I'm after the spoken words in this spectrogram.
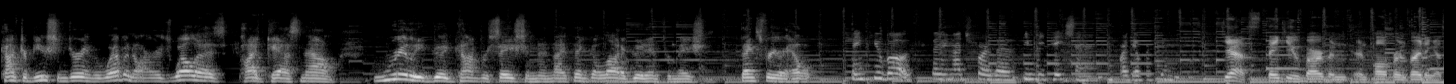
contribution during the webinar as well as podcast now. Really good conversation and I think a lot of good information. Thanks for your help. Thank you both very much for the invitation and for the opportunity. Yes, thank you, Barb and, and Paul, for inviting us.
